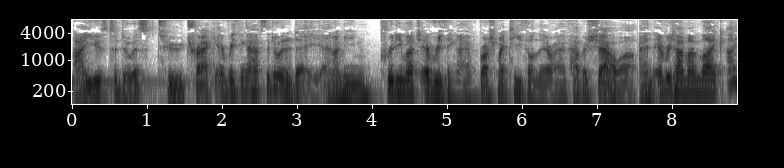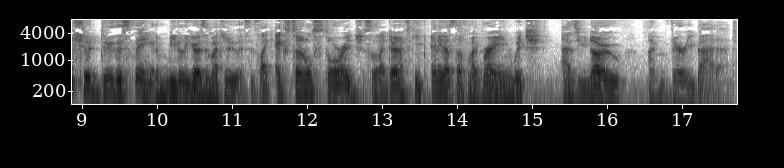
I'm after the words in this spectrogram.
I use Todoist to track everything I have to do in a day, and I mean pretty much everything. I have brushed my teeth on there, I have have a shower, and every time I'm like, I should do this thing, it immediately goes in my to-do list. It's like external storage so that I don't have to keep any of that stuff in my brain, which, as you know, I'm very bad at.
